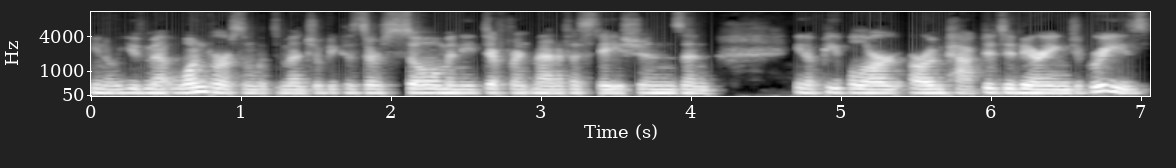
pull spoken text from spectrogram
you know, you've met one person with dementia because there's so many different manifestations and you know, people are are impacted to varying degrees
